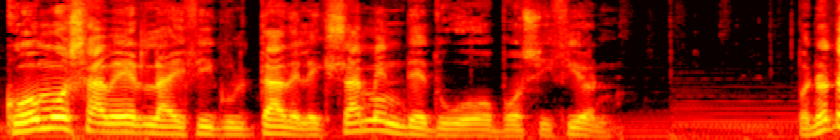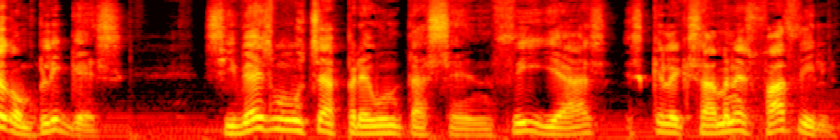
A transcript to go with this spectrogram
¿Cómo saber la dificultad del examen de tu oposición? Pues no te compliques. Si ves muchas preguntas sencillas, es que el examen es fácil.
